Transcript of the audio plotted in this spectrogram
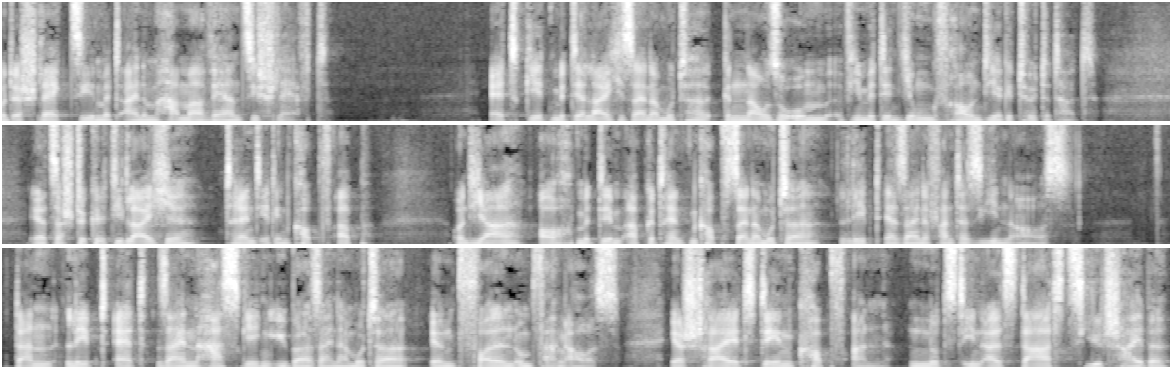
und erschlägt sie mit einem Hammer, während sie schläft. Ed geht mit der Leiche seiner Mutter genauso um wie mit den jungen Frauen, die er getötet hat. Er zerstückelt die Leiche, trennt ihr den Kopf ab und ja, auch mit dem abgetrennten Kopf seiner Mutter lebt er seine Fantasien aus. Dann lebt Ed seinen Hass gegenüber seiner Mutter im vollen Umfang aus. Er schreit den Kopf an, nutzt ihn als Dart-Zielscheibe,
